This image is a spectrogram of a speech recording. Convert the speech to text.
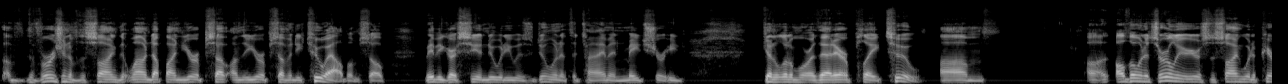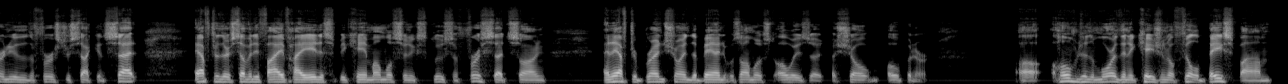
the version of the song that wound up on Europe on the Europe 72 album. So maybe Garcia knew what he was doing at the time and made sure he'd get a little more of that airplay too. Um, uh, although in its earlier years, the song would appear in either the first or second set. After their 75 hiatus, it became almost an exclusive first set song. And after Brent joined the band, it was almost always a, a show opener. Uh, home to the more than occasional Phil bass bomb,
